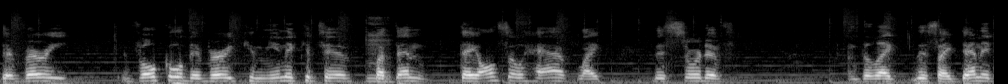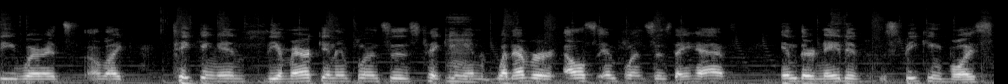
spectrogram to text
they're very vocal, they're very communicative, Mm. but then they also have like this sort of the like this identity where it's uh, like taking in the American influences, taking Mm. in whatever else influences they have in their native speaking voice,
